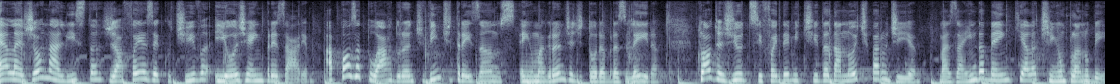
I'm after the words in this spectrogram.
Ela é jornalista, já foi executiva e hoje é empresária. Após atuar durante 23 anos em uma grande editora brasileira, Cláudia Giudice foi demitida da noite para o dia, mas ainda bem que ela tinha um plano B.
